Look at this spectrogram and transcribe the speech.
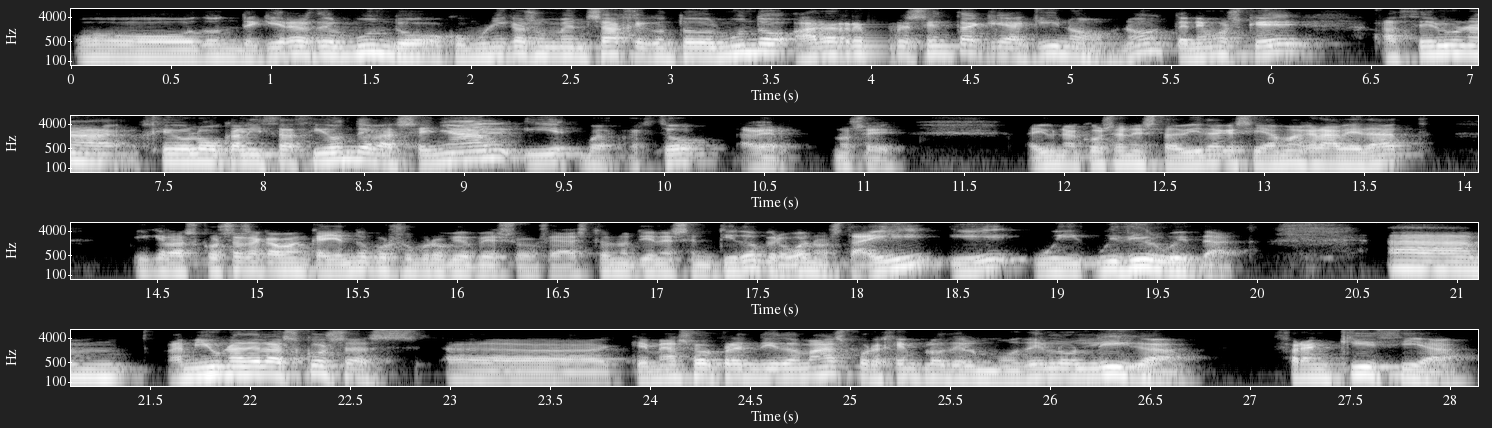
o donde quieras del mundo o comunicas un mensaje con todo el mundo, ahora representa que aquí no, ¿no? Tenemos que hacer una geolocalización de la señal y, bueno, esto, a ver, no sé, hay una cosa en esta vida que se llama gravedad y que las cosas acaban cayendo por su propio peso. O sea, esto no tiene sentido, pero bueno, está ahí y we, deal with that. a mí una de las cosas ah, que me ha sorprendido más, por ejemplo, del modelo liga, franquicia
